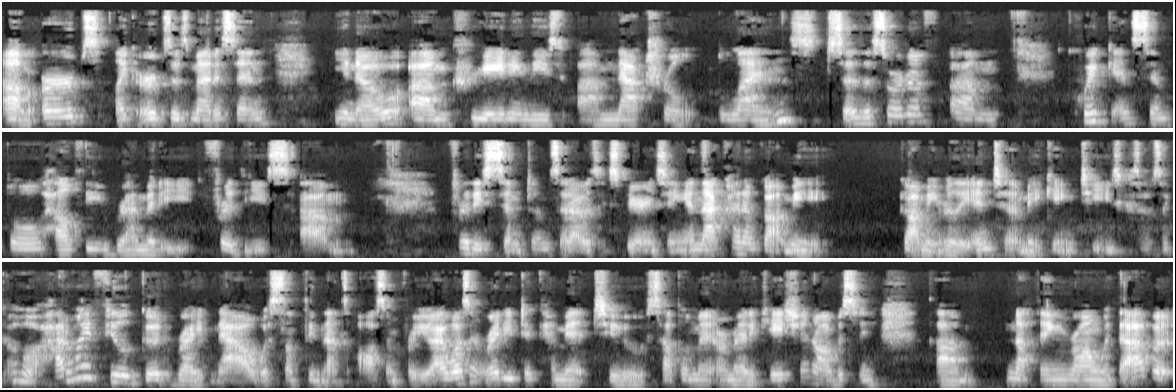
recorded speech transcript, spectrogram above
um, herbs like herbs as medicine you know um, creating these um, natural blends so the sort of quick and simple healthy remedy for these for these symptoms that I was experiencing. And that kind of got me got me really into making teas because I was like, oh, how do I feel good right now with something that's awesome for you? I wasn't ready to commit to supplement or medication. Obviously, um, nothing wrong with that. But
